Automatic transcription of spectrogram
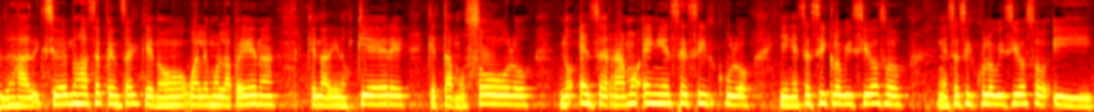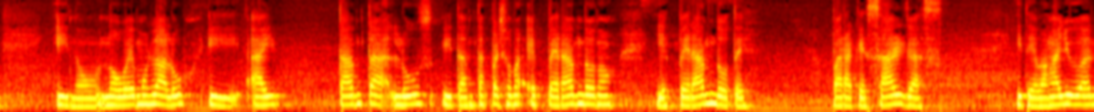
Las adicciones nos hacen pensar que no valemos la pena, que nadie nos quiere, que estamos solos. Nos encerramos en ese círculo y en ese ciclo vicioso, en ese círculo vicioso y, y no, no vemos la luz y hay tanta luz y tantas personas esperándonos y esperándote para que salgas y te van a ayudar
